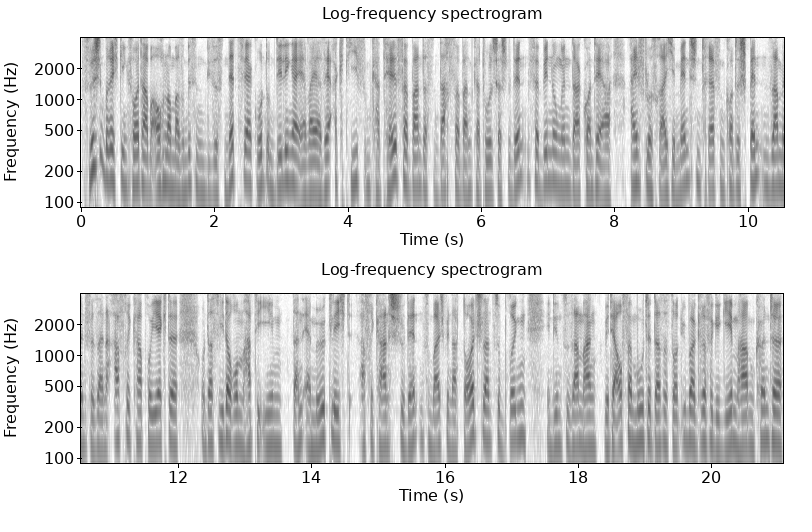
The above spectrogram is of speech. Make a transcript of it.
Zwischenbericht ging es heute aber auch nochmal so ein bisschen um dieses Netzwerk rund um Dillinger. Er war ja sehr aktiv im Kartellverband, das ist ein Dachverband katholischer Studentenverbindungen. Da konnte er einflussreiche Menschen treffen, konnte Spenden sammeln für seine Afrika-Projekte. Und das wiederum hatte ihm dann ermöglicht, afrikanische Studenten zum Beispiel nach Deutschland zu bringen. In dem Zusammenhang wird ja auch vermutet, dass es dort Übergriffe gegeben gegeben haben könnte.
